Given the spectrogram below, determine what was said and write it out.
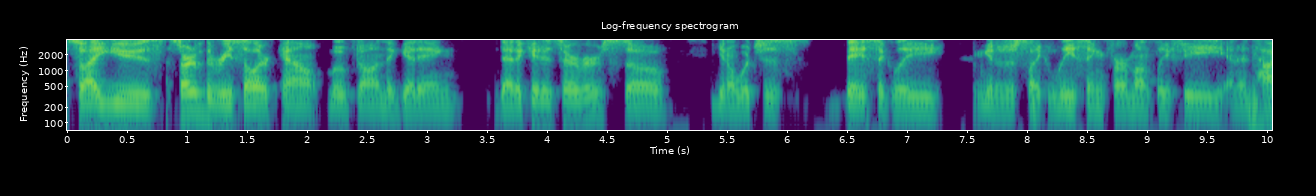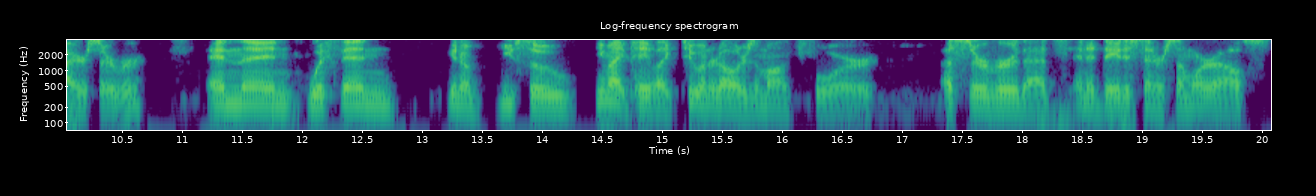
So I used started with the reseller account, moved on to getting dedicated servers. So, you know, which is basically, you know, just like leasing for a monthly fee an mm-hmm. entire mm-hmm. server. And then within, you know, you so you might pay like two hundred dollars a month for a server that's in a data center somewhere else,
